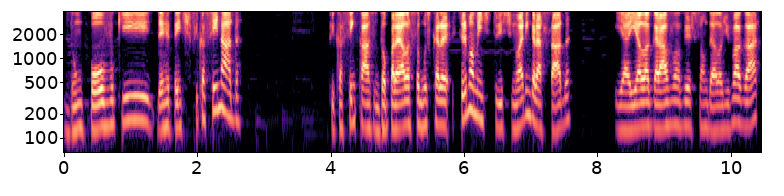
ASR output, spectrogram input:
De um povo que de repente fica sem nada, fica sem casa. Então, para ela, essa música era extremamente triste, não era engraçada. E aí ela grava a versão dela devagar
